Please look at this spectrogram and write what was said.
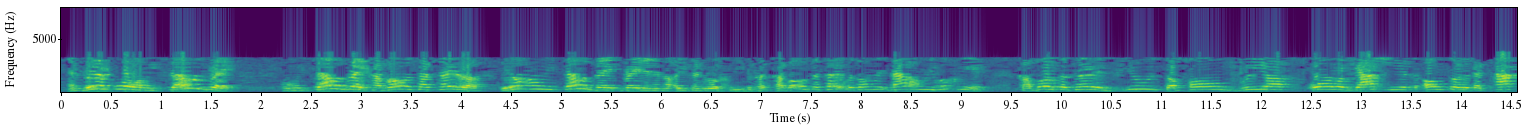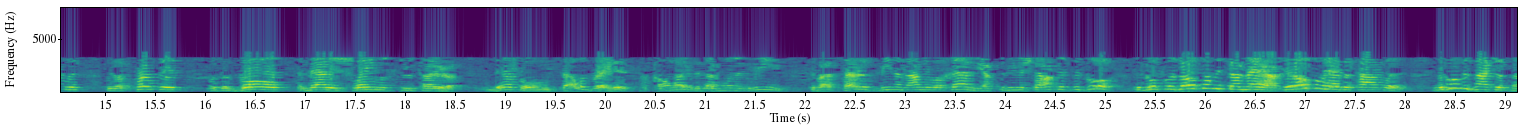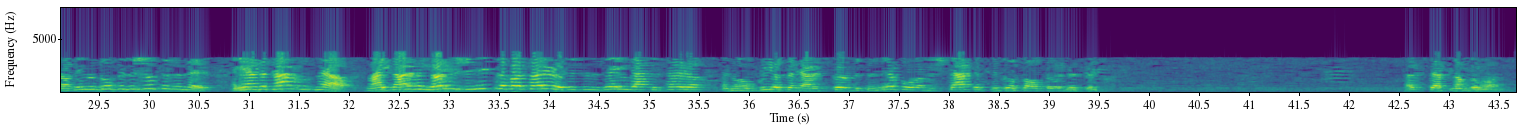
And therefore, when we celebrate, when we celebrate Kabbalah Satira, we don't only celebrate it in the Oifen Ruchni, because Kabbalah Satira was only, not only Ruchni. Kabbalah Satira infused the whole Bria, all of Gashmias, also with a tachlis, with a purpose, with a goal, and that is Shlemus through Torah. Therefore, when we celebrate it, and everyone agrees, the Vaseres Bina Nami Lachem, you have to be Mishtaket the Guf. The Guf was also Mishameach. It also has a tachlis. The Guf is not just nothing, the Guf is a Shuttas in this. And he has a tachlis now. My Daima Yoyim Shenitzah Vatayra. This is the same the Torah, and the whole Brio took out its purpose, and therefore we're Mishtaket the Guf also in this thing. That's step number one.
